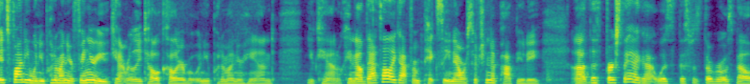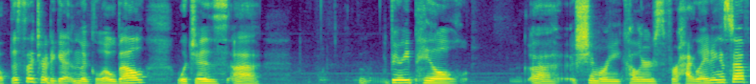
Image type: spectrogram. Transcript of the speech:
it's funny when you put them on your finger you can't really tell color but when you put them on your hand you can. Okay now that's all I got from Pixi. now we're switching to Pop Beauty. Uh, the first thing I got was this was the Rose Belle. This I tried to get in the Glow Belle which is uh, very pale uh, shimmery colors for highlighting and stuff.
